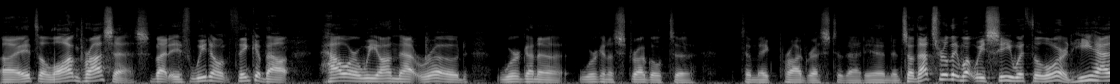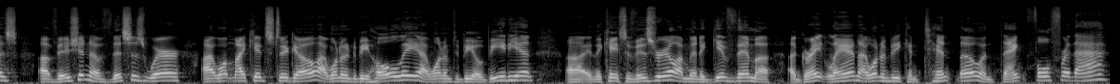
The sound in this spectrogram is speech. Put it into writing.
Uh, it's a long process, but if we don't think about how are we on that road, we're gonna we're gonna struggle to to make progress to that end. And so that's really what we see with the Lord. He has a vision of this is where I want my kids to go. I want them to be holy. I want them to be obedient. Uh, in the case of Israel, I'm going to give them a, a great land. I want them to be content, though, and thankful for that.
